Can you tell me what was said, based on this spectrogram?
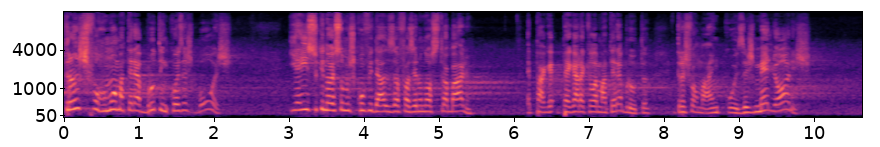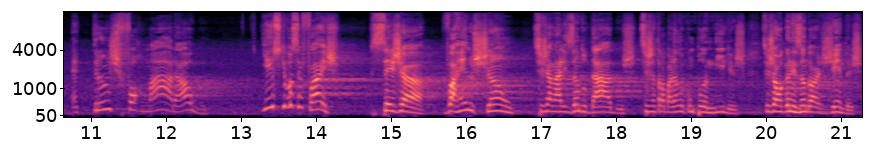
transformou a matéria bruta em coisas boas. E é isso que nós somos convidados a fazer no nosso trabalho. É pegar aquela matéria bruta e transformar em coisas melhores. É transformar algo. E é isso que você faz. Seja varrendo o chão, seja analisando dados, seja trabalhando com planilhas, seja organizando agendas,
